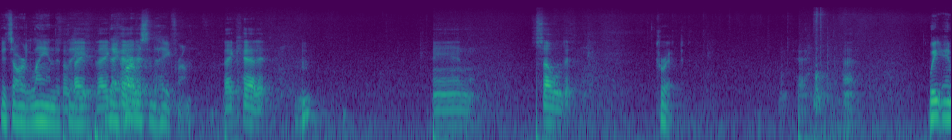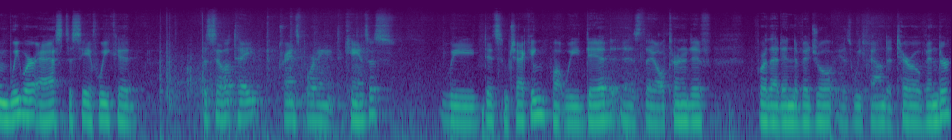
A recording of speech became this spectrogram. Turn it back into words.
It's our land that So they, they- they they cut it. harvested the hay from. they cut it Mhm. and sold it. Correct. Okay. Uh, We, and we were asked to see if we could facilitate transporting it to Kansas. We did some checking. What we did as the alternative for that individual is we found a taro vendor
